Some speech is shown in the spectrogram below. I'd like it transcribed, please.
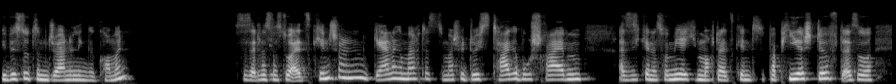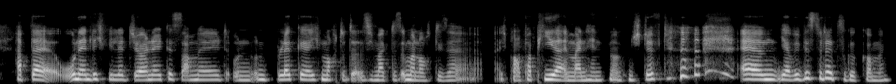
Wie bist du zum Journaling gekommen? Ist das etwas, was du als Kind schon gerne gemacht hast, zum Beispiel durchs Tagebuch schreiben? Also ich kenne das von mir, ich mochte als Kind Papierstift, also habe da unendlich viele Journal gesammelt und, und Blöcke. Ich mochte das, also ich mag das immer noch, diese, ich brauche Papier in meinen Händen und einen Stift. ähm, ja, wie bist du dazu gekommen?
